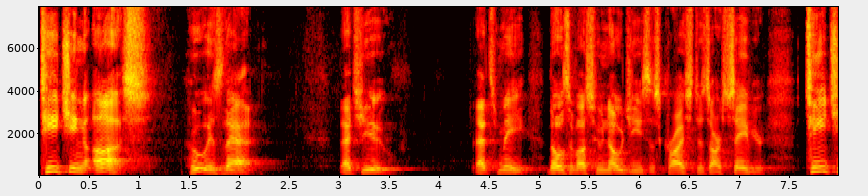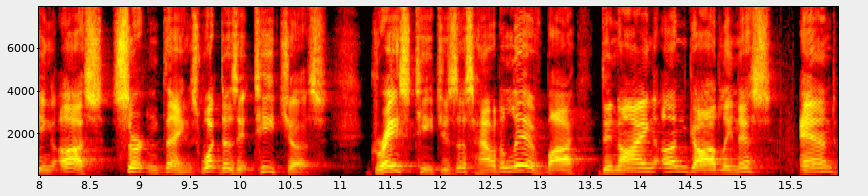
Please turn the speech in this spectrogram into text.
Teaching us, who is that? That's you. That's me. Those of us who know Jesus Christ as our Savior. Teaching us certain things. What does it teach us? Grace teaches us how to live by denying ungodliness and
